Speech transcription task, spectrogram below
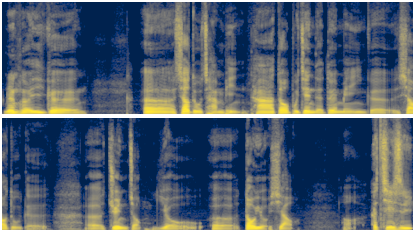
任何一个呃消毒产品，它都不见得对每一个消毒的呃菌种有呃都有效。哦，那其实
